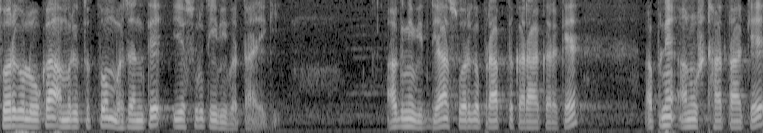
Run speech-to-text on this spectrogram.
स्वर्गलोका अमृतत्व भजनते, ये श्रुति भी बताएगी। अग्नि विद्या स्वर्ग प्राप्त करा करके, अपने अनुष्ठाता के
